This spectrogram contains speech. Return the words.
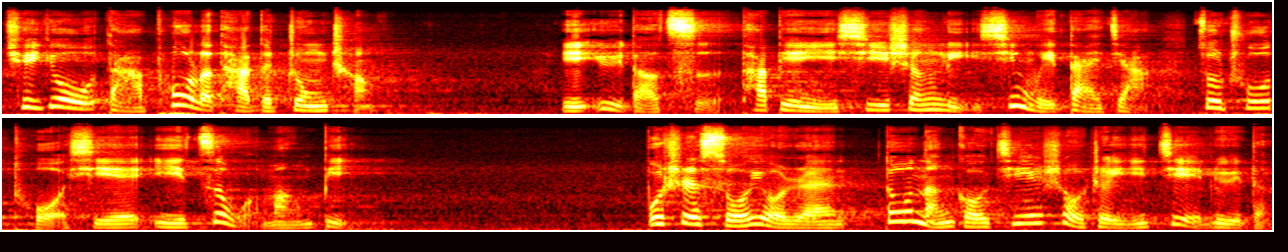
却又打破了他的忠诚。一遇到此，他便以牺牲理性为代价，做出妥协，以自我蒙蔽。不是所有人都能够接受这一戒律的，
